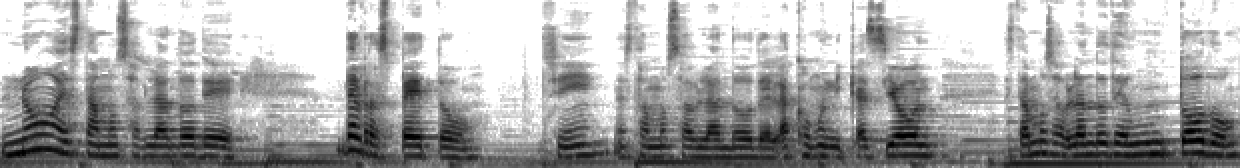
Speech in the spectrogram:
no estamos hablando de, del respeto, ¿sí? Estamos hablando de la comunicación, estamos hablando de un todo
